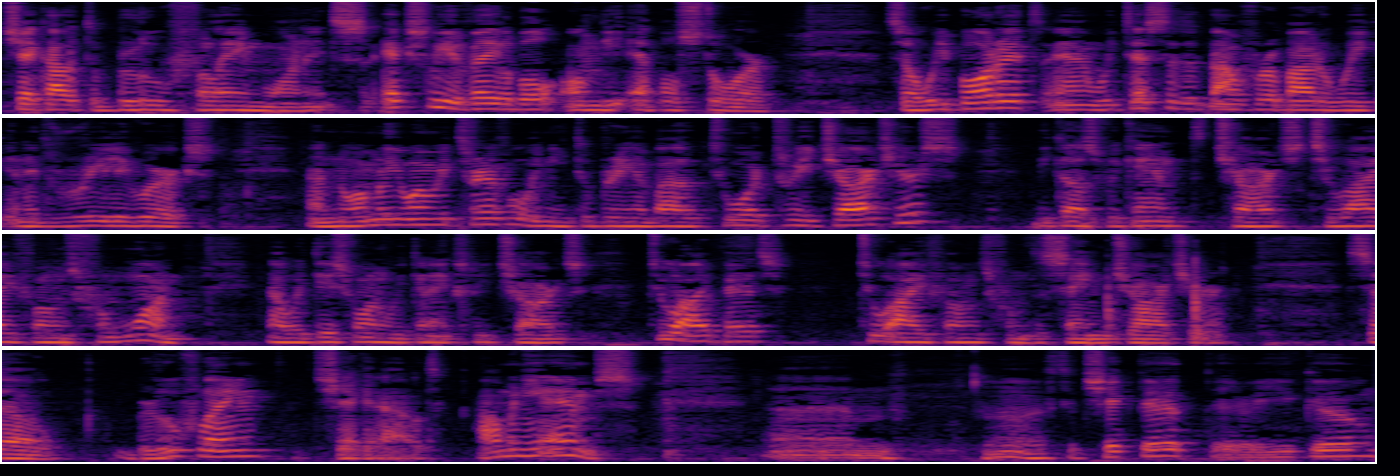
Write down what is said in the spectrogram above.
check out the Blue Flame one. It's actually available on the Apple Store. So we bought it and we tested it now for about a week and it really works. And normally when we travel we need to bring about two or three chargers because we can't charge two iPhones from one. Now with this one we can actually charge two iPads, two iPhones from the same charger. So Blue Flame, check it out. How many amps? Um, oh, I have to check that. There you go.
